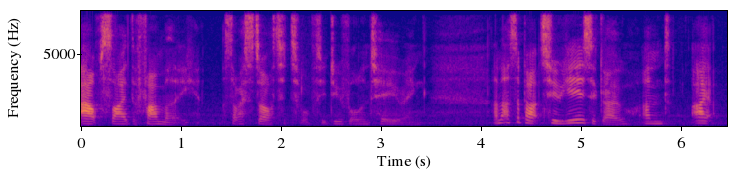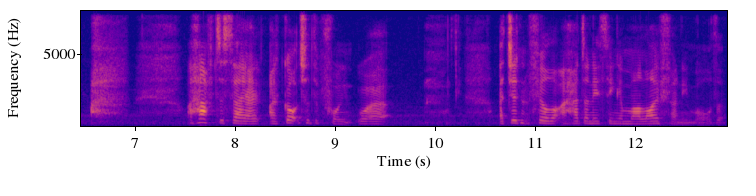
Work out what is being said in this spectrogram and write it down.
outside the family. So I started to obviously do volunteering. And that's about two years ago. And I, I have to say, I, I got to the point where I didn't feel that I had anything in my life anymore, that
